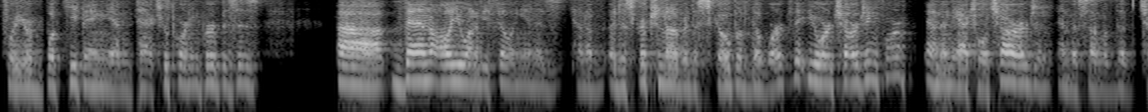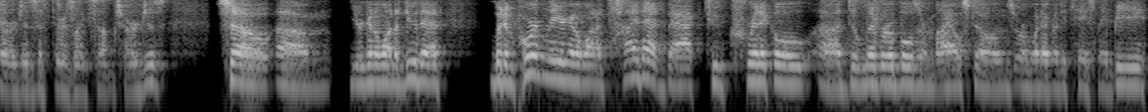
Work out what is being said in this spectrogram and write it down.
for your bookkeeping and tax reporting purposes. Uh, then all you want to be filling in is kind of a description of or the scope of the work that you're charging for, and then the actual charge and, and the sum of the charges if there's like sub charges. So um, you're going to want to do that. But importantly, you're going to want to tie that back to critical uh, deliverables or milestones or whatever the case may be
